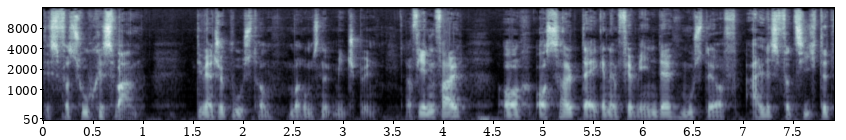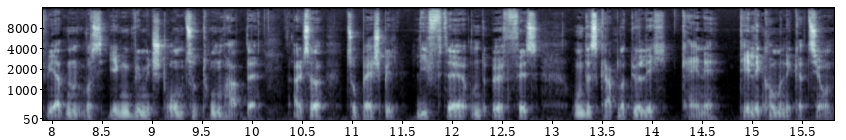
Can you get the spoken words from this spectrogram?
des Versuches waren. Die werden schon gewusst haben, warum sie nicht mitspielen. Auf jeden Fall, auch außerhalb der eigenen vier Wände musste auf alles verzichtet werden, was irgendwie mit Strom zu tun hatte. Also zum Beispiel Lifte und Öffis und es gab natürlich keine Telekommunikation.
